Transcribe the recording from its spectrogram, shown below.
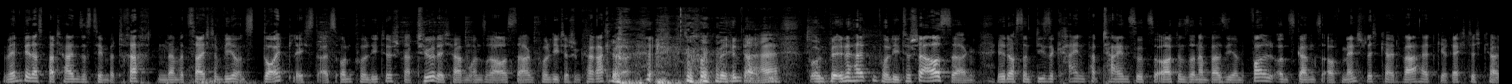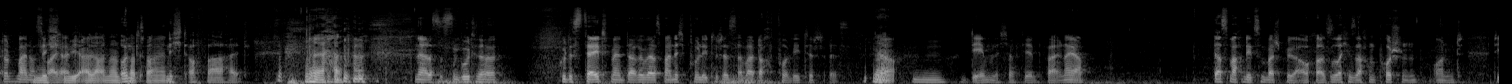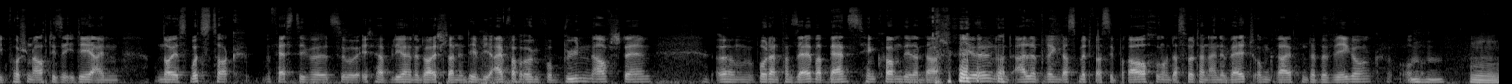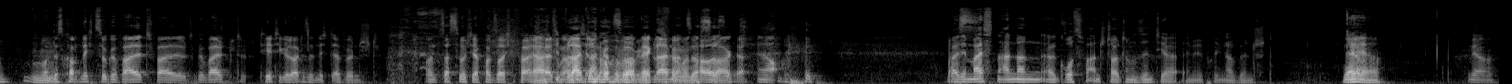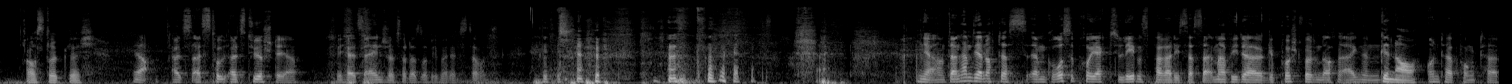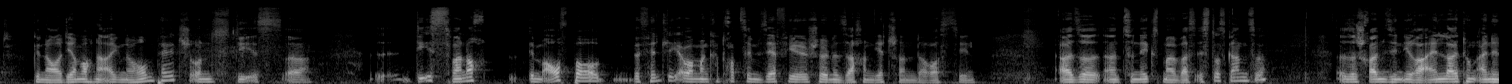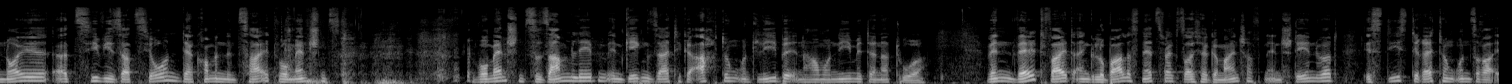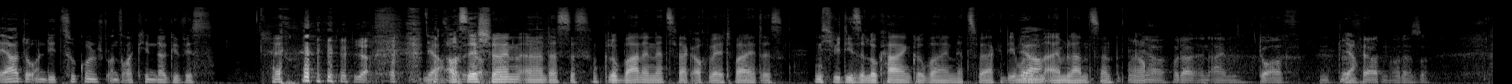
Wenn wir das Parteiensystem betrachten, dann bezeichnen wir uns deutlichst als unpolitisch. Natürlich haben unsere Aussagen politischen Charakter und, beinhalten, und beinhalten politische Aussagen. Jedoch sind diese keinen Parteien zuzuordnen, sondern basieren voll und ganz auf Menschlichkeit, Wahrheit, Gerechtigkeit und Meinungsfreiheit. Nicht wie alle anderen und Parteien. Nicht auf Wahrheit. Na, das ist ein guter, gutes Statement darüber, dass man nicht politisch ist, aber doch politisch ist. Ja. Dämlich auf jeden Fall. Naja. Das machen die zum Beispiel auch, also solche Sachen pushen. Und die pushen auch diese Idee, ein neues Woodstock-Festival zu etablieren in Deutschland, indem die einfach irgendwo Bühnen aufstellen, ähm, wo dann von selber Bands hinkommen, die dann da spielen und alle bringen das mit, was sie brauchen und das wird dann eine weltumgreifende Bewegung. Und, und es kommt nicht zu Gewalt, weil gewalttätige Leute sind nicht erwünscht. Und das wird ja von solchen Veranstaltungen bleiben nicht dann auch angezogen, immer die weg, bleiben wenn man zu das sagt. Ja. Ja. Bei den meisten anderen äh, Großveranstaltungen sind ja im Übrigen erwünscht. Ja, Ja. ja. ja. Ausdrücklich. Ja. Als, als, als Türsteher. Wie Hells Angels oder so, wie bei den Stones. ja, und dann haben sie ja noch das ähm, große Projekt Lebensparadies, das da immer wieder gepusht wird und auch einen eigenen Genau. Unterpunkt hat. Genau, die haben auch eine eigene Homepage und die ist, äh, die ist zwar noch im Aufbau befindlich, aber man kann trotzdem sehr viele schöne Sachen jetzt schon daraus ziehen. Also äh, zunächst mal, was ist das Ganze? Also schreiben Sie in Ihrer Einleitung eine neue äh, Zivilisation der kommenden Zeit, wo Menschen, wo Menschen zusammenleben in gegenseitiger Achtung und Liebe in Harmonie mit der Natur. Wenn weltweit ein globales Netzwerk solcher Gemeinschaften entstehen wird, ist dies die Rettung unserer Erde und die Zukunft unserer Kinder gewiss. ja. Ja, Auch sehr schön, äh, dass das globale Netzwerk auch weltweit ist. Nicht wie diese lokalen globalen Netzwerke, die immer Ja. nur in einem Land sind. ja. Oder in einem Dorf, in Ja. Dörferden oder so.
